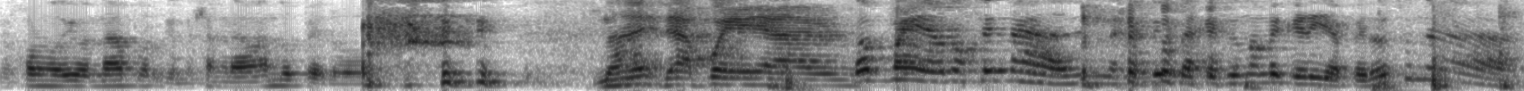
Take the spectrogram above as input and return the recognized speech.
mejor no digo nada porque me están grabando, pero... Nadie- ya, pues, ya. No puedo, no sé nada. La gestión, la gestión no me quería, pero es una...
